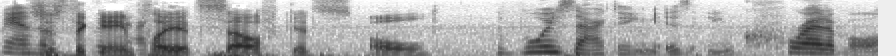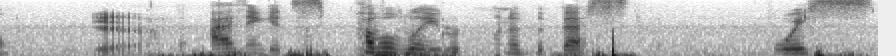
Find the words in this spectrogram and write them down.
man, just the voice acting- gameplay itself gets old. The voice acting is incredible. Yeah. I think it's probably one of the best voice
